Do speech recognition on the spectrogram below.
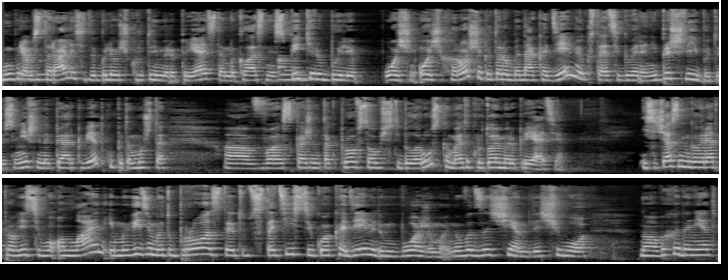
мы прям старались, это были очень крутые мероприятия, там и классные спикеры были, очень-очень хорошие, которые бы на академию, кстати говоря, не пришли бы. То есть они шли на пиар-кветку, потому что а, в, скажем так, профсообществе белорусском это крутое мероприятие. И сейчас нам говорят проводить его онлайн, и мы видим эту просто, эту статистику Академии, думаю, боже мой, ну вот зачем, для чего? Ну а выхода нет.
